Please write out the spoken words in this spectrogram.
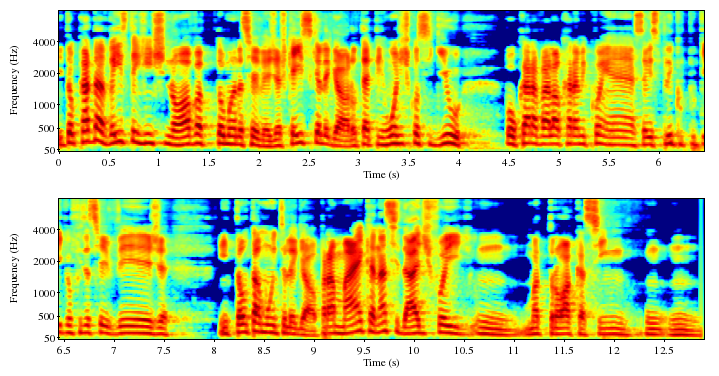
Então, cada vez tem gente nova tomando a cerveja. Acho que é isso que é legal. No Tap Room a gente conseguiu... Pô, o cara vai lá, o cara me conhece, eu explico por que, que eu fiz a cerveja. Então, tá muito legal. Pra marca, na cidade, foi um, uma troca, assim, um,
